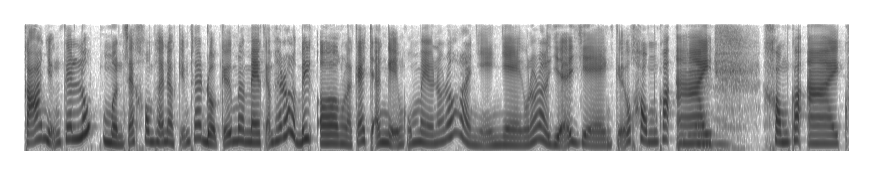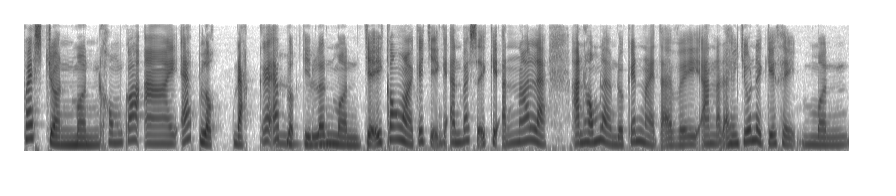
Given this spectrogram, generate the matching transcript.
có những cái lúc mình sẽ không thể nào kiểm soát được. Kiểu mèo cảm thấy rất là biết ơn là cái trải nghiệm của mèo nó rất là nhẹ nhàng nó rất là dễ dàng kiểu không có ai ừ không có ai question mình không có ai áp lực đặt cái áp lực gì lên mình. Chỉ có ngoài cái chuyện cái anh bác sĩ kia ảnh nói là anh không làm được cái này tại vì anh là đại thiên chúa này kia thì mình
